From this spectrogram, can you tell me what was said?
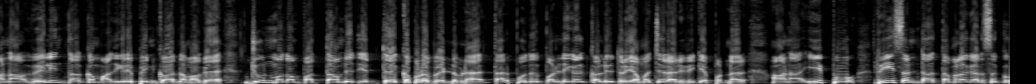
ஆனால் வெயிலின் தாக்கம் அதிகரிப்பின் காரணமாக ஜூன் மாதம் பத்தாம் தேதி திறக்கப்பட வேண்டும் என தற்போது பள்ளிகள் கல்வித்துறை அமைச்சர் அறிவிக்கப்பட்டனர். ஆனால் இப்போ ரீசண்டா தமிழக அரசுக்கு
